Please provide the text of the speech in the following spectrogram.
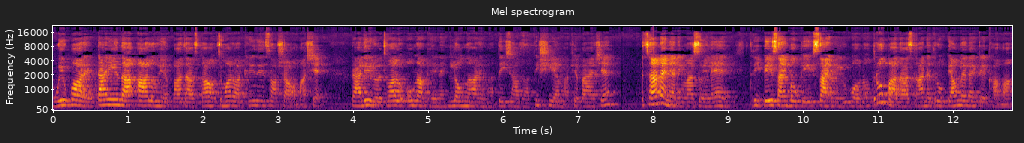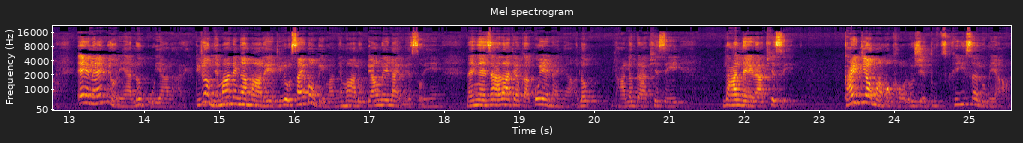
မွေးဖွားတဲ့တိုင်းရင်းသားအားလုံးရဲ့ဘာသာစကားကိုကျမတို့ကထိန်းသိမ်းဆောက်ရှောက်အောင်ပါရှင်။ဒါလေးတော့ကျမတို့အုံနောက်ထဲနဲ့နှလုံးသားထဲမှာသိချစွာသိရှိရမှာဖြစ်ပါရှင်။အခြားနိုင်ငံတွေမှာဆိုရင်လည်းသတိပေးဆိုင်ပုတ်တွေစိုင်နေဘူးပေါ့နော်သူတို့ဘာသာစကားနဲ့သူတို့ပြောင်းလဲလိုက်တဲ့အခါမှာအဲလိုင်းမျိုးတွေကလုတ်ပိုရလာတယ်ဒီတော့မြန်မာနိုင်ငံမှာလည်းဒီလိုဆိုင်ပုတ်တွေမှာမြန်မာလိုပြောင်းလဲလိုက်မယ်ဆိုရင်နိုင်ငံသားသားတယောက်ကကိုယ့်ရဲ့နိုင်ငံအလုပ်လာလုပ်တာဖြစ်စေလာလဲတာဖြစ်စေ guide တယောက်မှမခေါ်လို့ရှင်သူခရီးဆက်လို့မရအောင်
